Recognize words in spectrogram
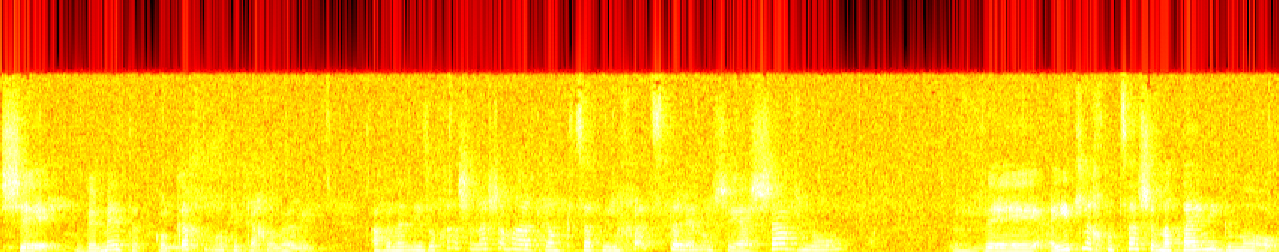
שבאמת את כל כך מותק, ככה אומר לי, אבל אני זוכר שנה שעברה את גם קצת נלחצת עלינו שישבנו והיית לחוצה שמתי נגמור.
